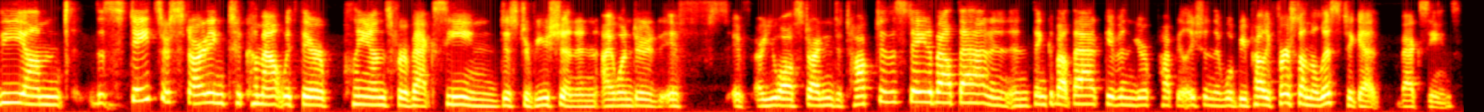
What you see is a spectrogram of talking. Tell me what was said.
The um the states are starting to come out with their plans for vaccine distribution and i wondered if if are you all starting to talk to the state about that and, and think about that given your population that would be probably first on the list to get vaccines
